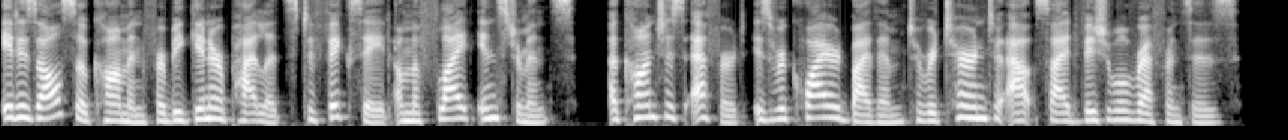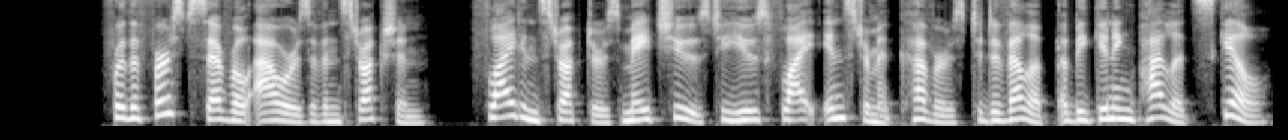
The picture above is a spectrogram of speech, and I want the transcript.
It is also common for beginner pilots to fixate on the flight instruments. A conscious effort is required by them to return to outside visual references. For the first several hours of instruction, flight instructors may choose to use flight instrument covers to develop a beginning pilot's skill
